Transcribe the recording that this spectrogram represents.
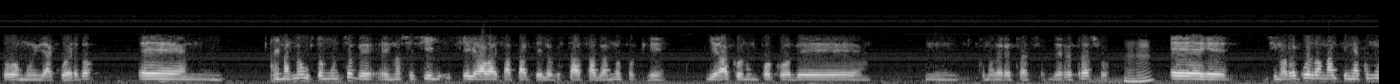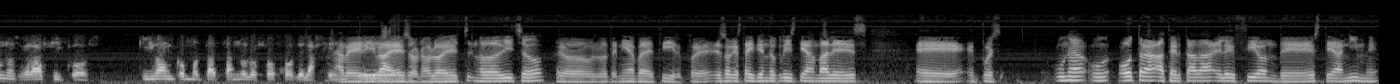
todo muy de acuerdo. Eh, además me gustó mucho que, eh, no sé si, si llegaba a esa parte de lo que estabas hablando, porque llega con un poco de mm, como de retraso. De retraso. eh, si no recuerdo mal, tenía como unos gráficos iban como tachando los ojos de la gente. A ver, iba eso, no lo he, no lo he dicho, pero lo tenía para decir. Pues eso que está diciendo Cristian, ¿vale? Es, eh, pues, una otra acertada elección de este anime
